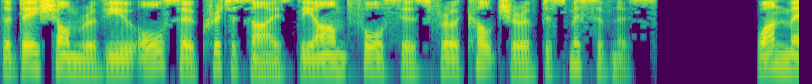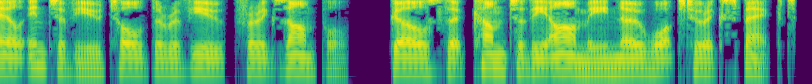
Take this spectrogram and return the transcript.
The Deschamps Review also criticized the armed forces for a culture of dismissiveness. One male interview told the review, for example, Girls that come to the Army know what to expect.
